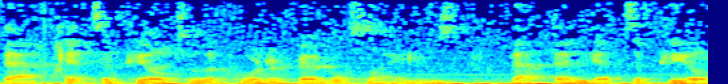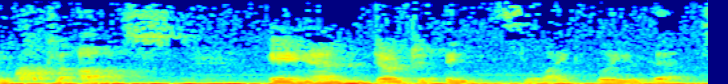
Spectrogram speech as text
that gets appealed to the Court of Federal Claims, that then gets appealed to us. And don't you think it's likely that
